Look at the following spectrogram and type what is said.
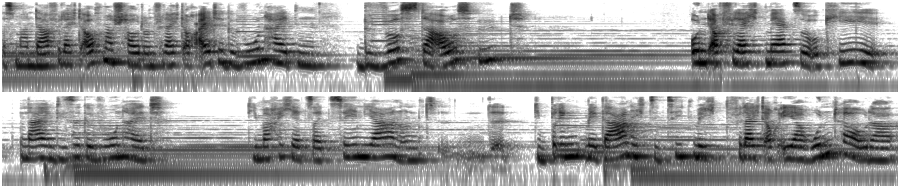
Dass man da vielleicht auch mal schaut und vielleicht auch alte Gewohnheiten bewusster ausübt und auch vielleicht merkt so, okay, nein, diese Gewohnheit, die mache ich jetzt seit zehn Jahren und äh, die bringt mir gar nichts, sie zieht mich vielleicht auch eher runter oder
